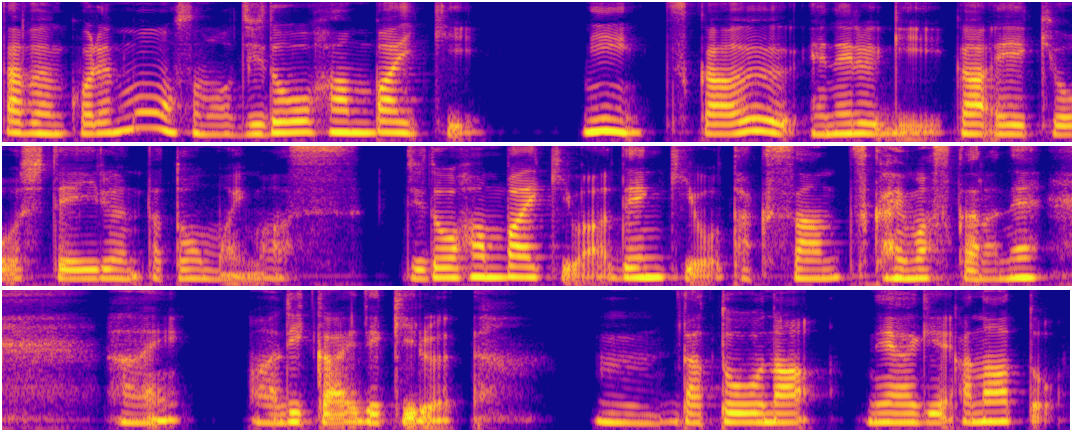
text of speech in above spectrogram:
多分これもその自動販売機に使うエネルギーが影響しているんだと思います。自動販売機は電気をたくさん使いますからね。はい。まあ、理解できる、うん、妥当な値上げかなと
